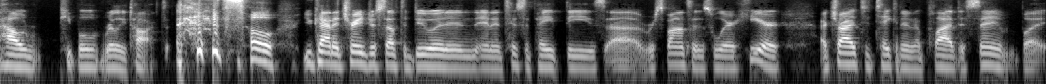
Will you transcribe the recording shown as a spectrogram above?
how people really talked. so you kind of trained yourself to do it and, and anticipate these uh, responses. Where here, I tried to take it and apply the same, but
